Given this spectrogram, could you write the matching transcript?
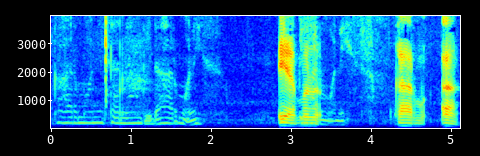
Keharmonisan yang tidak harmonis. iya menurut harmonis. keharmo- ah,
